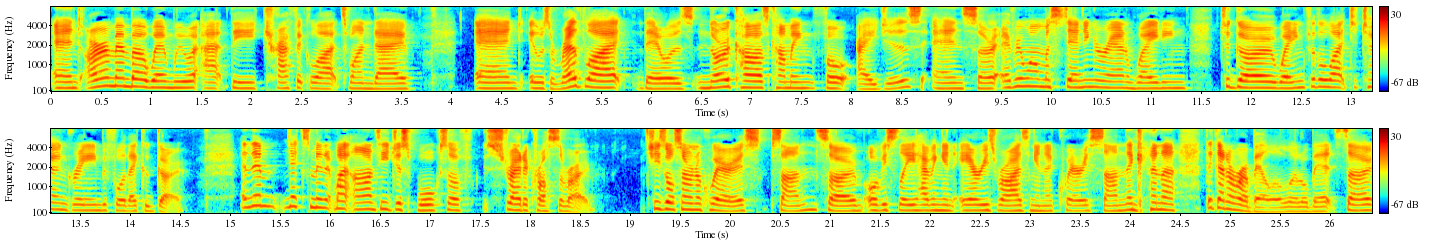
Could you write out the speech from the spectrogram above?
And I remember when we were at the traffic lights one day, and it was a red light. There was no cars coming for ages, and so everyone was standing around waiting to go, waiting for the light to turn green before they could go. And then next minute, my auntie just walks off straight across the road. She's also an Aquarius sun, so obviously having an Aries rising and Aquarius sun, they're gonna they're gonna rebel a little bit. So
